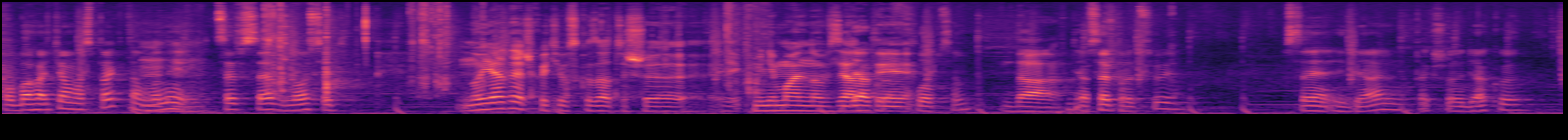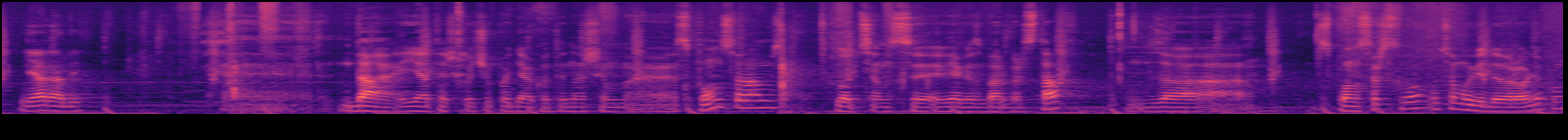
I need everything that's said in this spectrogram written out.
по багатьом аспектам вони це все вносять. Ну я теж хотів сказати, що як мінімально взяти. Дякую хлопцям. Да. Все працює, все ідеально, так що дякую. Я радий. Да, я теж хочу подякувати нашим е, спонсорам, хлопцям з Vegas Barber Staff за спонсорство у цьому відеоролику.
